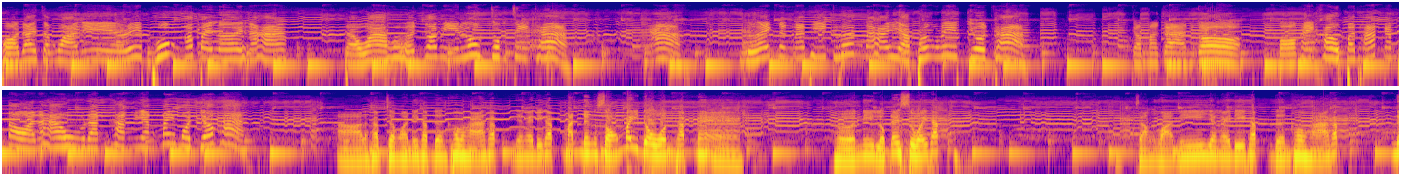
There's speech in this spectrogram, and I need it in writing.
พอได้จังหวะนี่รีบพุ่งเข้าไปเลยนะคะ แต่ว่าเหินก็มีลูกจุกจิกค่ะ เหลืออีกหนึ่งนาทีครึ่งนะคะอย่าเพิ่งรีบหยุดค่ะ กรรมการก็บอกให้เข้าประทะกันต่อนะคะรังคังยังไม่หมดยกค่ะอ่าแล้วครับจังหวะนี้ครับเดินเข้าหาครับยังไงดีครับหมัดหนึ่งสองไม่โดนครับแหมเหินนี่หลบได้สวยครับ จังหวะนี้ยังไงดีครับ เดินเข้าหาครับ1น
